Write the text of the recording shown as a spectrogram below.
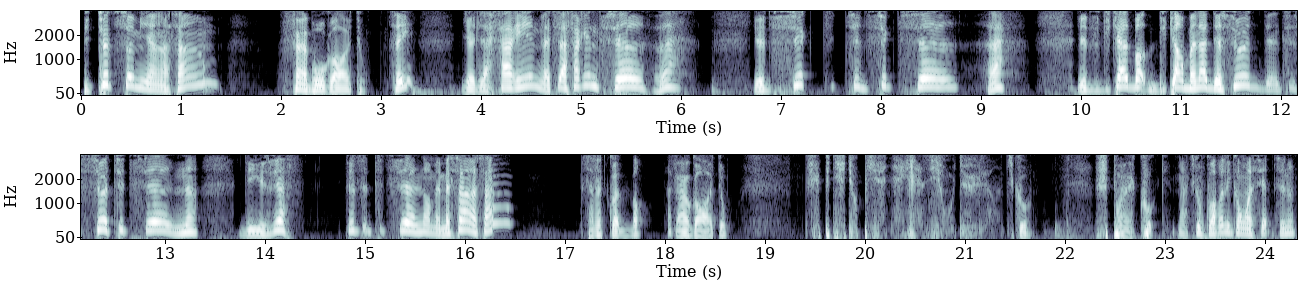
Puis tout ça mis ensemble fait un beau gâteau. Tu sais, il y a de la farine, mais tu la farine tout seul, ah. Il y a du sucre, tu sais, du sucre tout seul, ah. Il y a du bicarbonate de soude, ça tout seul, non. Des œufs, tout, tout, tout seul, non. Mais mets ça ensemble, ça fait de quoi de bon? Ça fait un gâteau. J'ai peut-être oublié un ingrédient ou deux, là. En tout cas, je suis pas un cook. Mais en tout cas, vous comprenez les concepts, tu sais, Tu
